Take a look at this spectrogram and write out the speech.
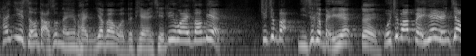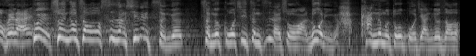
他一手打出能源牌，你要不要我的天然气？另外一方面，就就把你这个北约，对，我就把北约人叫回来。对，所以你就知道说，事实上现在整个整个国际政治来说的话，如果你看那么多国家，你就知道说，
